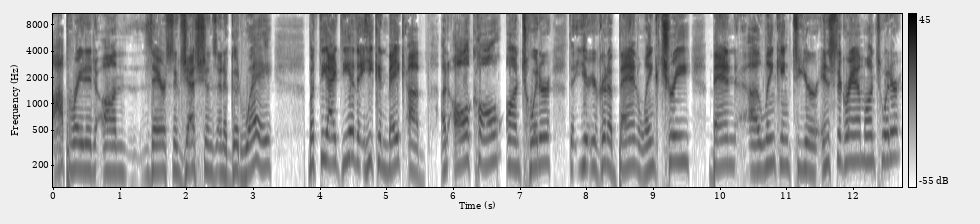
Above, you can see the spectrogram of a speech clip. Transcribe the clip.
operated on their suggestions in a good way. But the idea that he can make a an all call on Twitter that you're, you're going to ban Linktree, ban uh, linking to your Instagram on Twitter,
